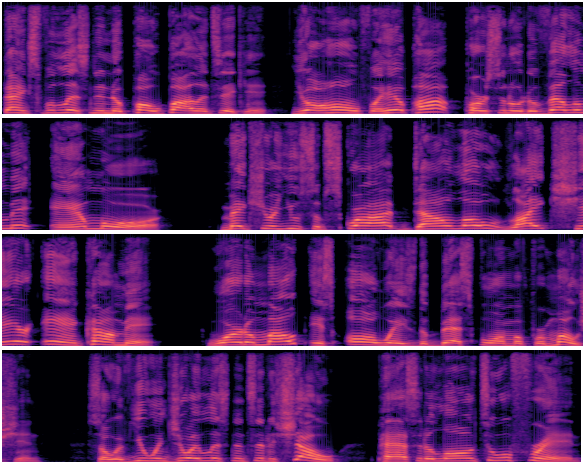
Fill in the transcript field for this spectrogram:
Thanks for listening to Po Politicking, your home for hip hop, personal development, and more. Make sure you subscribe, download, like, share, and comment. Word of mouth is always the best form of promotion. So if you enjoy listening to the show, pass it along to a friend.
